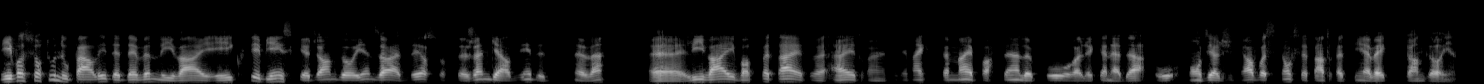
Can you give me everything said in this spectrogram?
Mais il va surtout nous parler de Devin Levi. Et écoutez bien ce que John Goyens a à dire sur ce jeune gardien de 19 ans. Euh, Levi va peut-être être un élément extrêmement important pour le Canada au Mondial Junior. Voici donc cet entretien avec John Goyens.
